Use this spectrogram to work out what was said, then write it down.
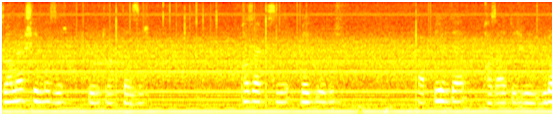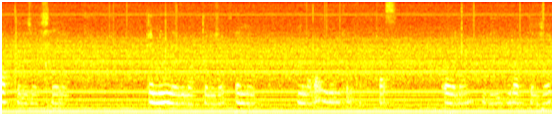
Şu an her şeyim hazır. Eurotrack da hazır. Pazartesini bekliyoruz. Ya bir de pazartesi vlog gelecek şeyle. Emin'le vlog gelecek. Emin. Emin'le ben yürütüm yapacağız. Öyle bir vlog gelecek.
